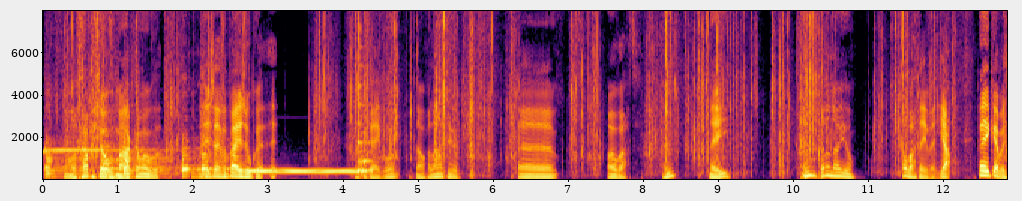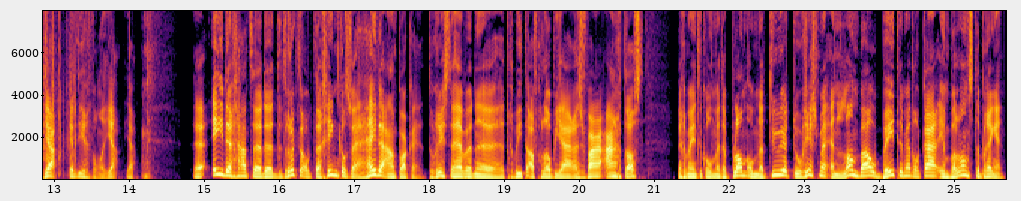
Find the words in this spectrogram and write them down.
nog wat grapjes over maken, maar we we eens even bijzoeken. Eh, even kijken hoor, nou gelaten joh. Oh wacht. Huh? Nee. Huh? Kan het nou joh? Oh wacht even, ja. Nee, ik heb het, ja. Ik heb die gevonden, ja. ja. Eh, Ede gaat eh, de, de drukte op de Ginkelse heide aanpakken. Toeristen hebben eh, het gebied de afgelopen jaren zwaar aangetast. De gemeente komt met een plan om natuur, toerisme en landbouw beter met elkaar in balans te brengen.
